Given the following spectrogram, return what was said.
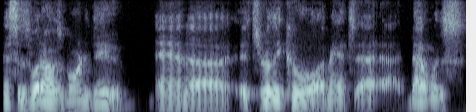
this is what I was born to do. And uh, it's really cool. I mean, it's, uh, that was,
